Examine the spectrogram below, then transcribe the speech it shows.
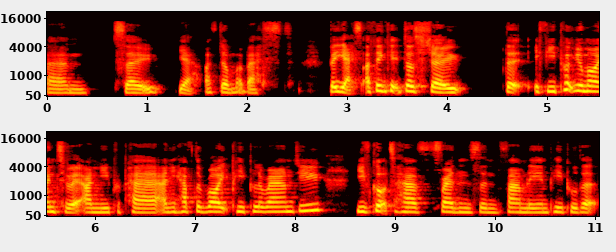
Um, so yeah, I've done my best. But yes, I think it does show that if you put your mind to it and you prepare and you have the right people around you, you've got to have friends and family and people that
